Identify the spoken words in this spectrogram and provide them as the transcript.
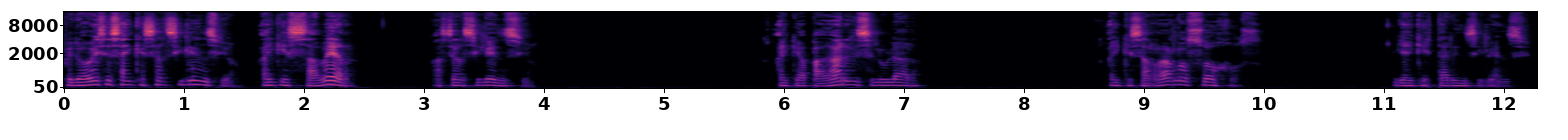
Pero a veces hay que hacer silencio, hay que saber hacer silencio. Hay que apagar el celular. hay que cerrar los ojos y hay que estar en silencio.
